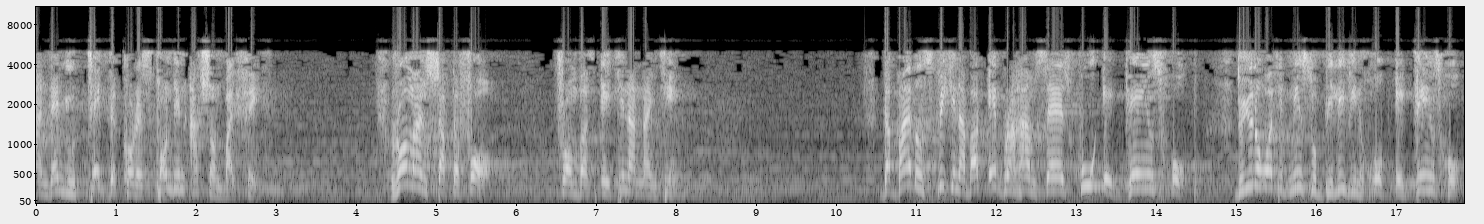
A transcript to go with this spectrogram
and then you take the corresponding action by faith. Romans chapter 4 from verse 18 and 19 the bible speaking about abraham says who against hope? Do you know what it means to believe in hope? Against hope.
